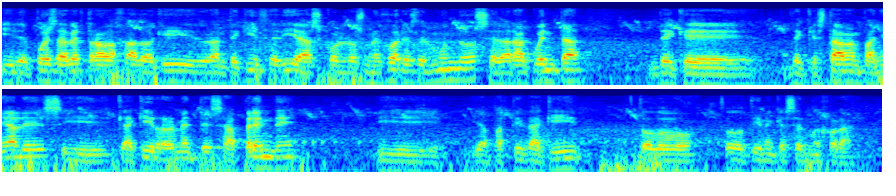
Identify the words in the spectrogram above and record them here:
Y después de haber trabajado aquí durante 15 días con los mejores del mundo se dará cuenta de que, de que estaba en pañales y que aquí realmente se aprende y, a partir de aquí todo, todo tiene que ser mejorado.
